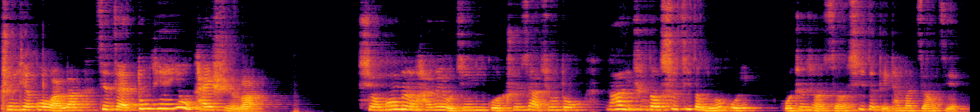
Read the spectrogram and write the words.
春天过完了，现在冬天又开始了。小猫们还没有经历过春夏秋冬，哪里知道四季的轮回？我正想详细的给他们讲解，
